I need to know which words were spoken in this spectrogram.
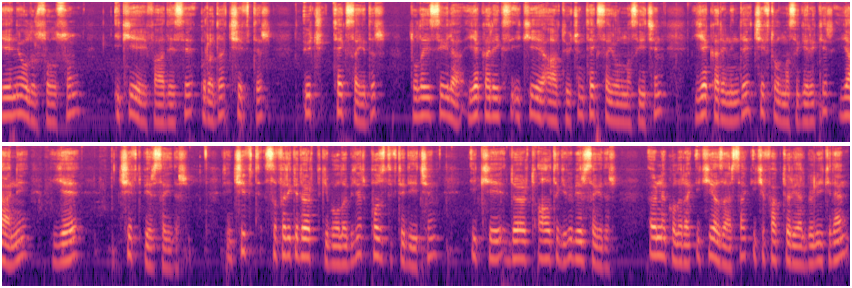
y ne olursa olsun 2y ifadesi burada çifttir. 3 tek sayıdır. Dolayısıyla y kare eksi 2y artı 3'ün tek sayı olması için y karenin de çift olması gerekir. Yani y çift bir sayıdır. Şimdi çift 0, 2, 4 gibi olabilir. Pozitif dediği için 2, 4, 6 gibi bir sayıdır. Örnek olarak 2 yazarsak 2 faktöriyel bölü 2'den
